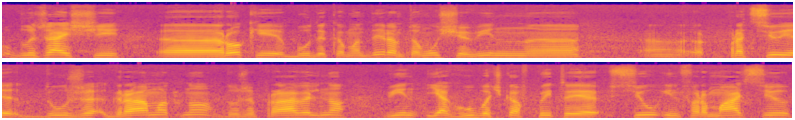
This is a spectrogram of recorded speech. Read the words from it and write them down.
у ближайші е, роки буде командиром, тому що він е, е, працює дуже грамотно, дуже правильно. Він як губочка впитує всю інформацію,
